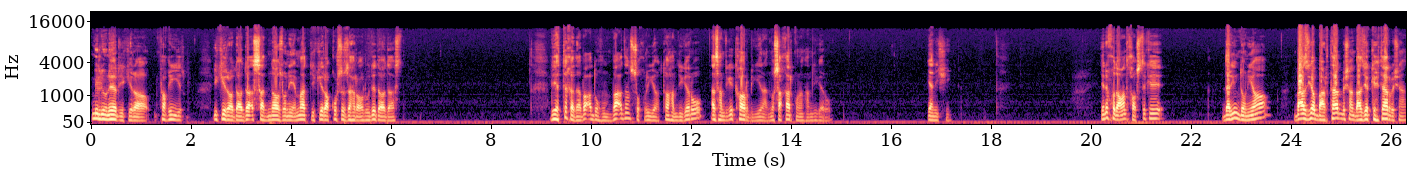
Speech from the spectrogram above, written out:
میلیونر یکی را فقیر یکی را داده صد ناز و نعمت یکی را قرص زهر آلوده داده است. لیتخذ بعضهم بعضا سخریا تا همدیگه رو از همدیگه کار بگیرن مسخر کنن همدیگه رو. یعنی چی؟ یعنی خداوند خواسته که در این دنیا بعضیا برتر بشن بعضیا کهتر بشن.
